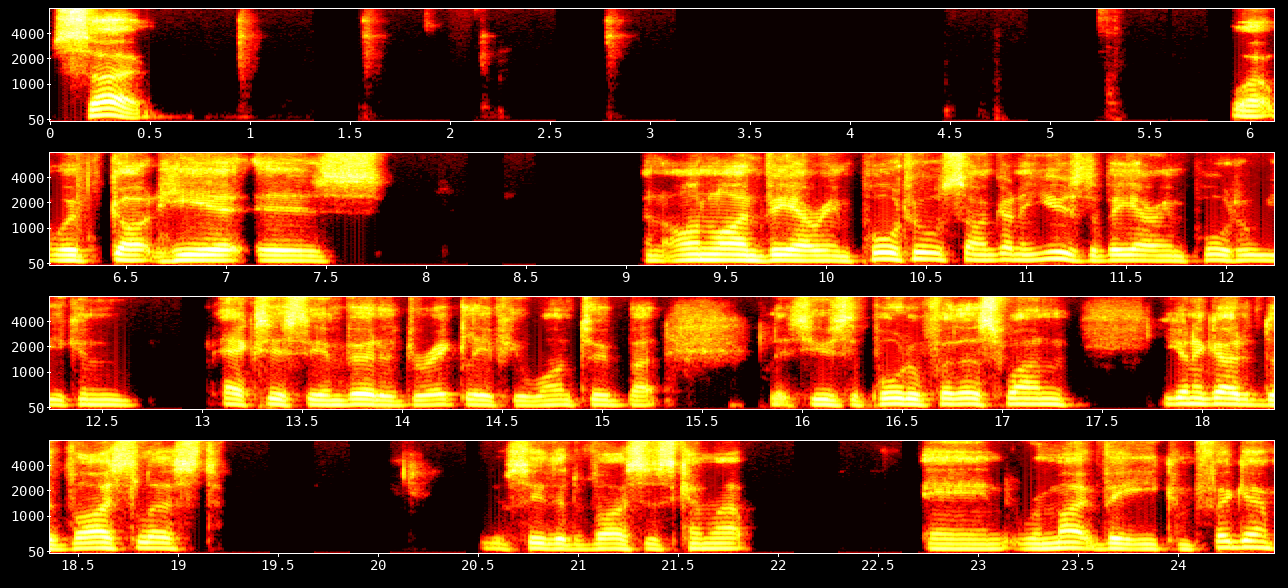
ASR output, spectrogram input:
So what we've got here is an online VRM portal. So I'm going to use the VRM portal. You can access the inverter directly if you want to, but let's use the portal for this one. You're going to go to device list. You'll see the devices come up and remote VE configure.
